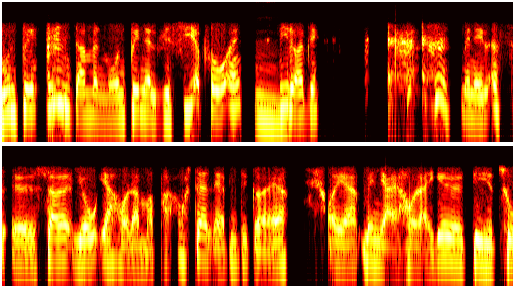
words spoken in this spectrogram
mundbind. der er man mundbind eller visir på, ikke? Mm. Lige et øjeblik. men ellers, øh, så jo, jeg holder mig på afstand af dem, det gør jeg. Og jeg, men jeg holder ikke de her to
